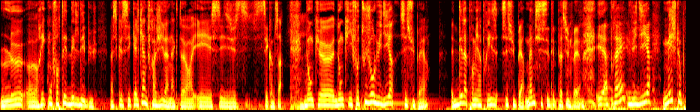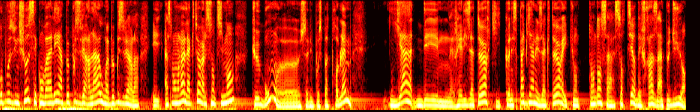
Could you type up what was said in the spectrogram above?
le euh, réconforter dès le début, parce que c'est quelqu'un de fragile, un acteur, et c'est c'est comme ça. Donc euh, donc il faut toujours lui dire c'est super. Dès la première prise, c'est super, même si c'était pas super. Et après, lui dire, mais je te propose une chose, c'est qu'on va aller un peu plus vers là ou un peu plus vers là. Et à ce moment-là, l'acteur a le sentiment que bon, euh, ça lui pose pas de problème il y a des hum, réalisateurs qui connaissent pas bien les acteurs et qui ont tendance à sortir des phrases un peu dures,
